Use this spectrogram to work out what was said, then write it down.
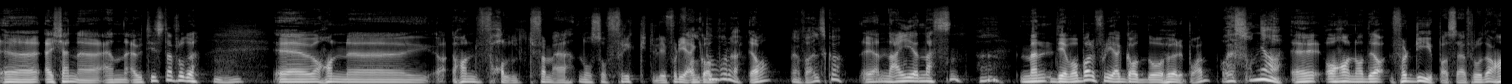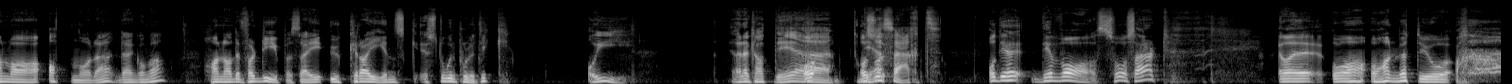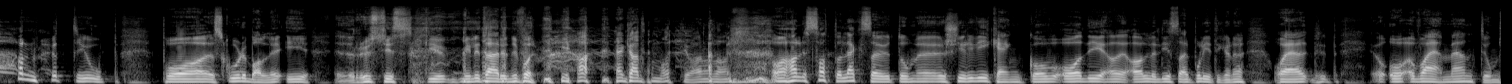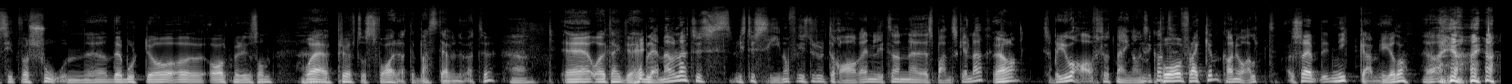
Eh, jeg kjenner en autist der, Frode. Eh, han, eh, han falt for meg noe så fryktelig fordi jeg Falt han gadd for det? Ja. Ble forelska? Eh, Nei, nesten. Men det var bare fordi jeg gadd å høre på han. Å ja, sånn ja. Eh, og han hadde fordypa seg, Frode. Han var 18 år der, den gangen. Han hadde fordypa seg i ukrainsk storpolitikk. Oi. Ja, det er klart, det er, Og- og det så- er sært. Og det, det var så sært. Og, og, og han møtte jo Han møtte jo opp på skoleballet i russisk militæruniform. Ja, det måtte jo være noe sånt. Og han satt og leksa ut om uh, Sjyrvikenko og de, alle disse her politikerne. Og, jeg, og, hva jeg mente om situasjonen eh, der borte og, og, alt mulig sånn. Og jeg prøvde å svare etter beste evne, vet du. Eh, og jeg tenkte Problemet er vel at du, hvis du sier noe, hvis du drar en litt sånn spansken spansk en der, ja, så blir du jo avslørt med en gang, sikkert. På flekken. Kan jo alt. Så jeg nikka mye, da. Ja, ja, ja.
